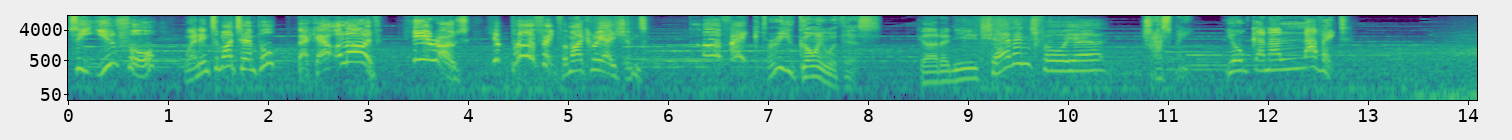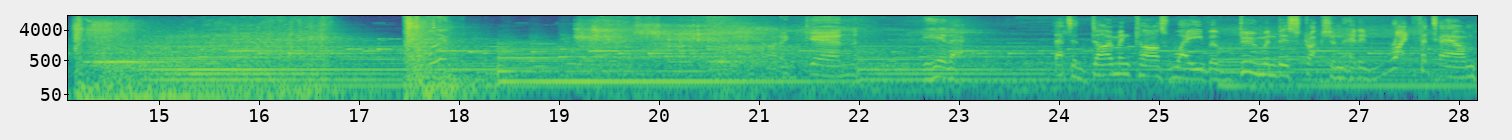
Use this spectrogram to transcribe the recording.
See, you four went into my temple, back out alive. Heroes! You're perfect for my creations. Perfect! Where are you going with this? Got a new challenge for you. Trust me, you're gonna love it. That's a diamond class wave of doom and destruction headed right for town.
